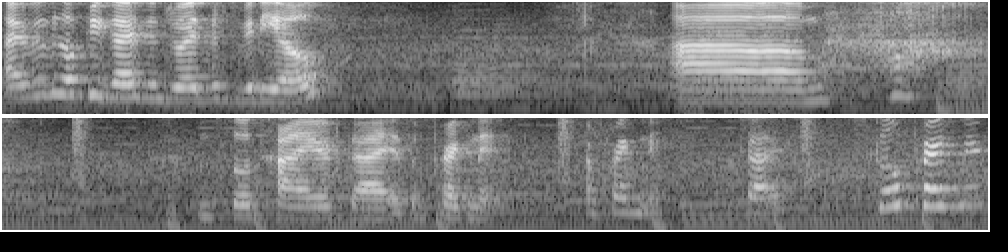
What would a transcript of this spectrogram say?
I really hope you guys enjoyed this video. Um, I'm so tired, guys. I'm pregnant. I'm pregnant, guys. Still pregnant.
